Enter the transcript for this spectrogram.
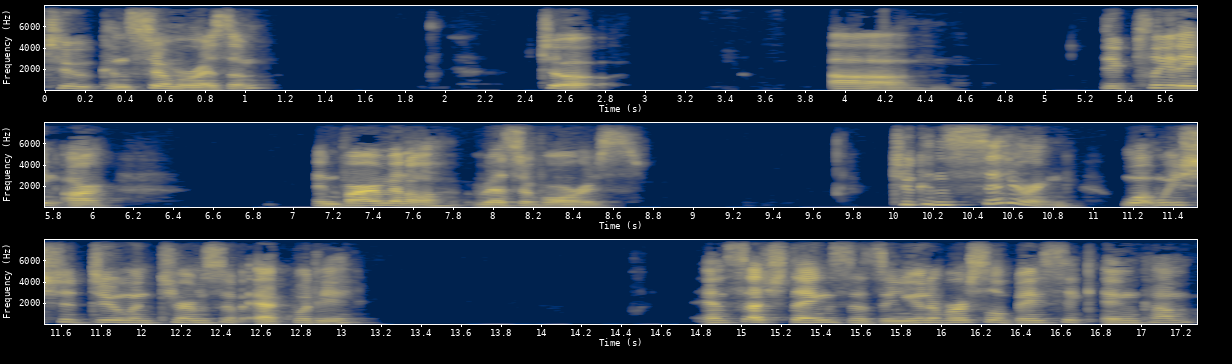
to consumerism, to uh, depleting our environmental reservoirs, to considering what we should do in terms of equity and such things as a universal basic income,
